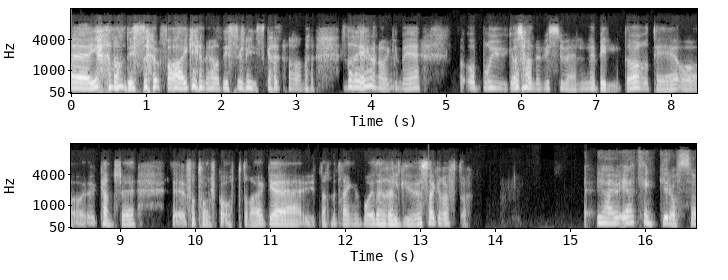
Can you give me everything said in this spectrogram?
eh, gjennom disse fagene og disse lyskasterne. Så det er jo noe med å bruke sånne visuelle bilder til å kanskje eh, fortolke oppdraget uten at vi trenger å gå i den religiøse grøfta. Jeg, jeg, tenker også,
